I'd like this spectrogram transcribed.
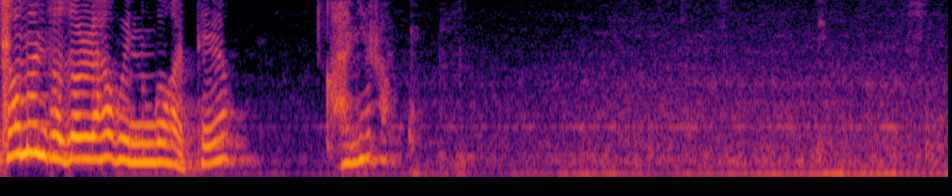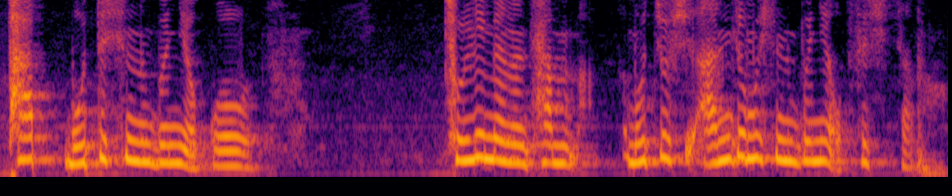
저만 저절로 하고 있는 것 같아요? 아니라고. 밥 못 드시는 분이 없고, 졸리면은 잠못 주시, 안 주무시는 분이 없으시잖아.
